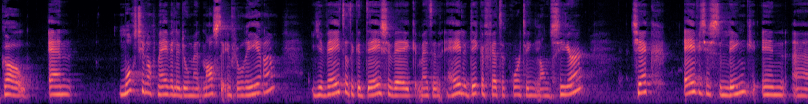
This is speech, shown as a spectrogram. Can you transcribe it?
go. En mocht je nog mee willen doen met Master in Floreren, je weet dat ik het deze week met een hele dikke vette korting lanceer. Check eventjes de link in uh,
